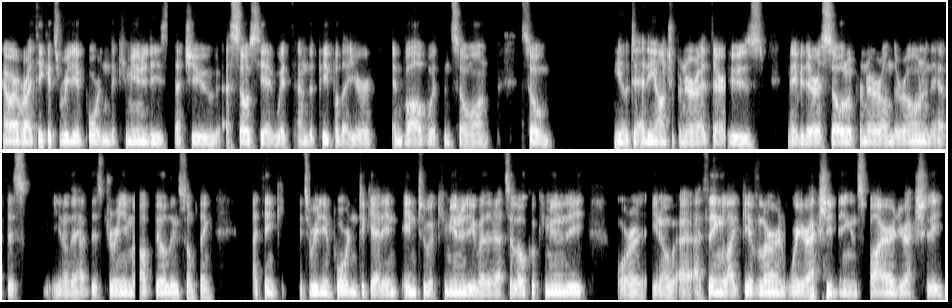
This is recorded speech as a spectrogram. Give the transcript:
However, I think it's really important the communities that you associate with and the people that you're involved with and so on. So, you know, to any entrepreneur out there who's maybe they're a solopreneur on their own and they have this, you know, they have this dream of building something. I think it's really important to get in into a community, whether that's a local community or you know a, a thing like Give Learn, where you're actually being inspired, you actually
